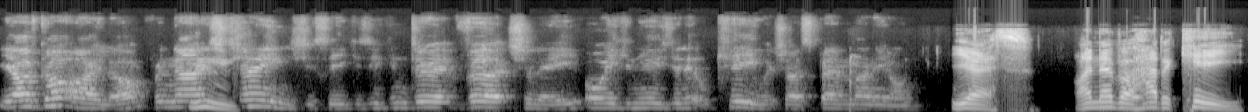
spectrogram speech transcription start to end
Yeah, I've got iLok, but now Mm. it's changed. You see, because you can do it virtually, or you can use your little key, which I spend money on. Yes, I never had a key.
